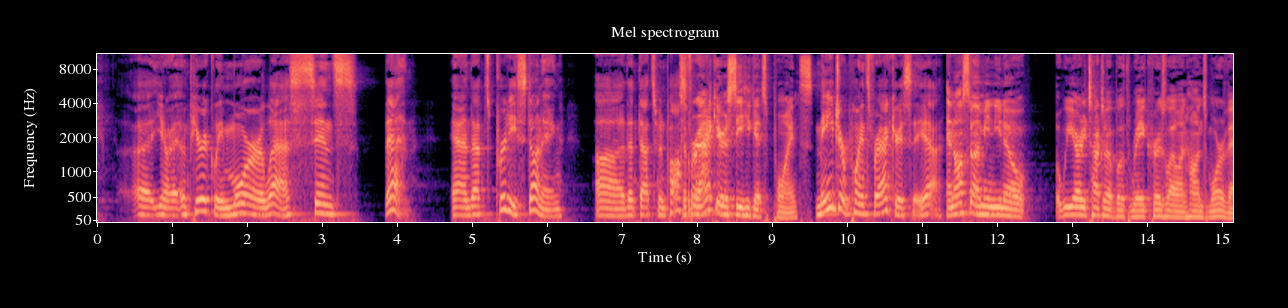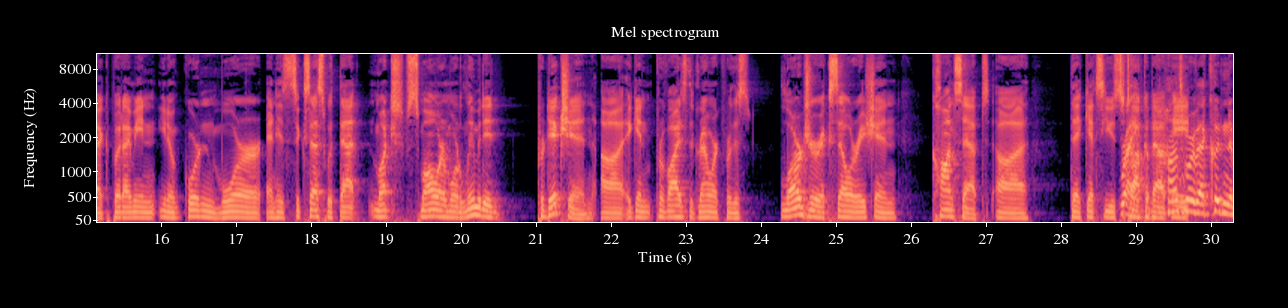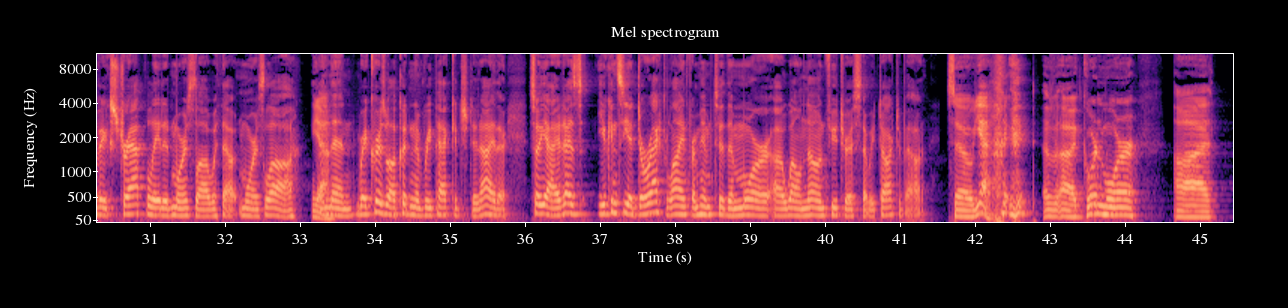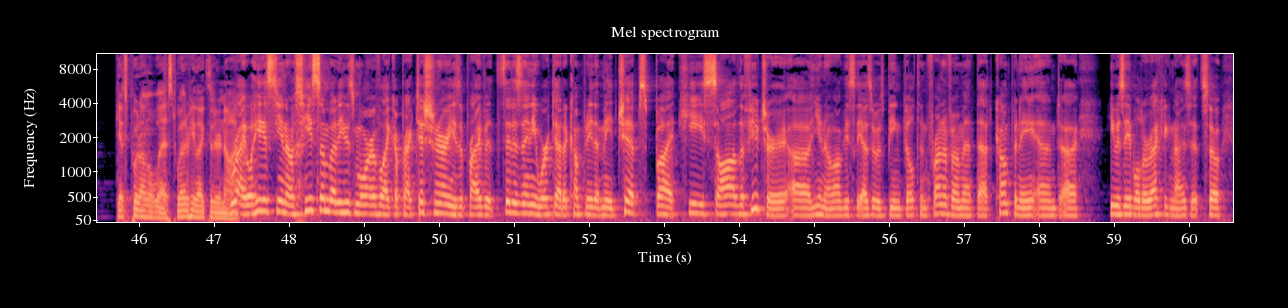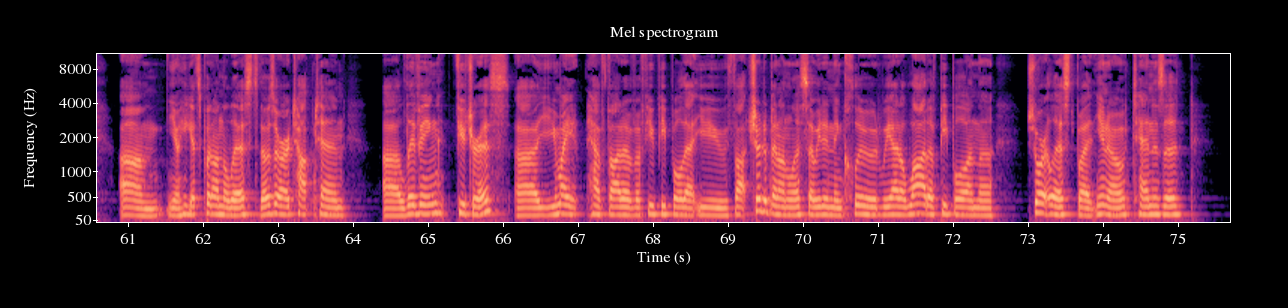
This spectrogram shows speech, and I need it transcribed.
uh, you know, empirically more or less since then. And that's pretty stunning uh, that that's been possible. So for accuracy, he gets points. Major points for accuracy, yeah. And also, I mean, you know, we already talked about both Ray Kurzweil and Hans Moravec, but I mean, you know, Gordon Moore and his success with that much smaller, more limited prediction, uh, again, provides the groundwork for this larger acceleration concept. Uh, that gets used to right. talk about Hans a, Moravec couldn't have extrapolated Moore's law without Moore's law. Yeah. And then Ray Kurzweil couldn't have repackaged it either. So yeah, it has you can see a direct line from him to the more uh, well-known futurists that we talked about. So yeah, uh, Gordon Moore uh, gets put on the list, whether he likes it or not. Right. Well, he's you know he's somebody who's more of like a practitioner. He's a private citizen. He worked at a company that made chips, but he saw the future. Uh, you know, obviously as it was being built in front of him at that company, and uh, he was able to recognize it. So, um, you know, he gets put on the list. Those are our top ten. Uh, living futurists. Uh, you might have thought of a few people that you thought should have been on the list that we didn't include. We had a lot of people on the short list, but you know, ten is a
